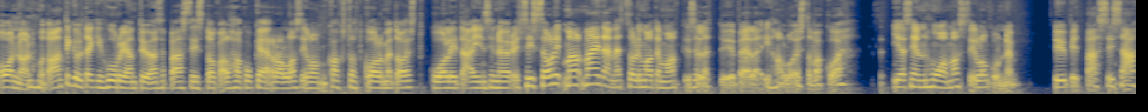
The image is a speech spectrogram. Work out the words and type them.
On, on. Mutta Antti kyllä teki hurjan työn. Se pääsi siis tokalla hakukerralla silloin 2013, kun oli tämä insinööri. Siis se oli, mä väitän, että se oli matemaattiselle tyypeille ihan loistava koe. Ja sen huomasi silloin, kun ne tyypit pääsi sisään.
